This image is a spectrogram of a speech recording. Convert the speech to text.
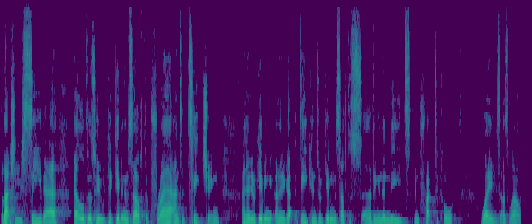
But actually, you see there elders who are giving themselves to prayer and to teaching, and then you're giving, and then you get deacons who are giving themselves to serving in the needs in practical ways as well.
